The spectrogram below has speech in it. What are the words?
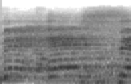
BS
